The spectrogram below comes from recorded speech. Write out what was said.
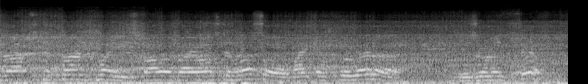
Drops into third place, followed by Austin Russell. Michael Floretta is running fifth.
